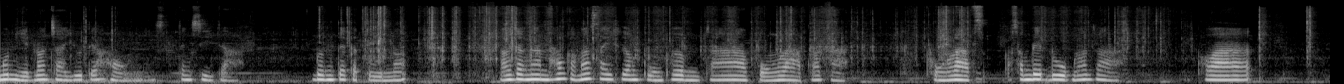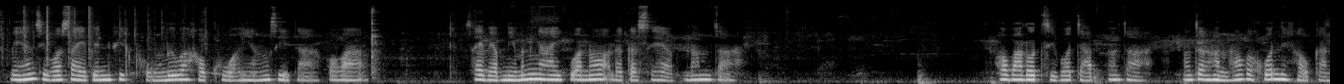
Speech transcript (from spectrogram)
งุนหงิดเนาะจ้าอยู่แต่ห้องจังสี่จ้าเบิ่งแต่การ์ตูนเนาะหลังจากนั้นเขาก็มาใส่เครื่องปรุงเพิ่มจ้าผงลาบเนาะจ้าผงลาบสำเร็จรูปเนาะจ้าเพราะว่าไม่ฮันสิว่าใส่เป็นพริกผงหรือว่าเขาขัวอหยังสิจ้าเพราะว่า ใส่แบบนี้มันง่ายกว่าเนาะแล้วก็แซ่บน้ำจ้าเพราะว่ารสสีบ่จัดเนาะจ้าหลังจากหั่นเขากับค้นให้เข้ากัน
